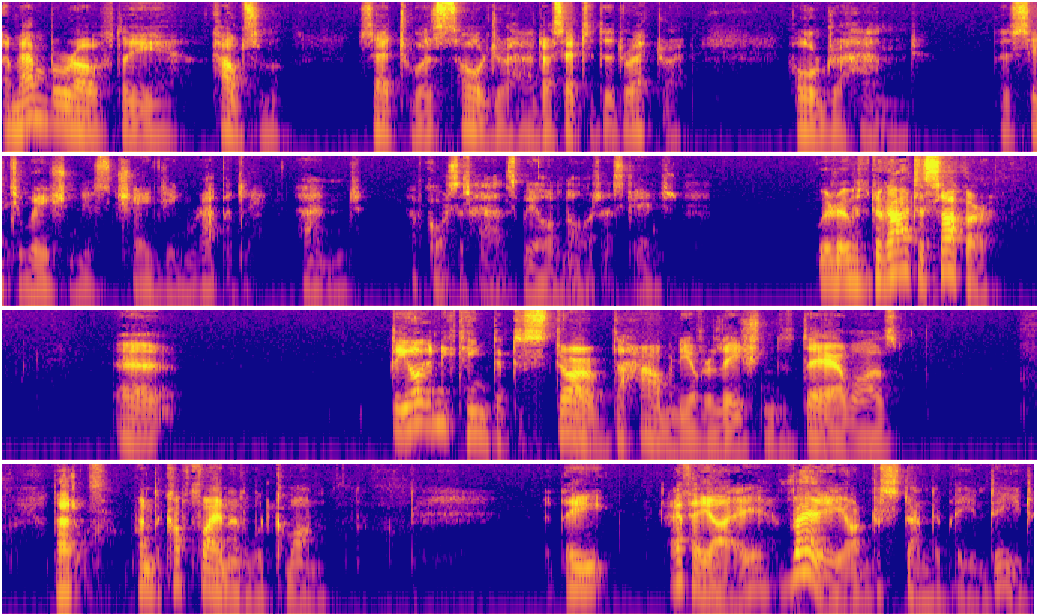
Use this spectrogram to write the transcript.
a member of the council said to us, Hold your hand. I said to the director, Hold your hand. The situation is changing rapidly. And of course it has. We all know it has changed. With regard to soccer, uh, the only thing that disturbed the harmony of relations there was that when the cup final would come on, the FAI, very understandably indeed,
